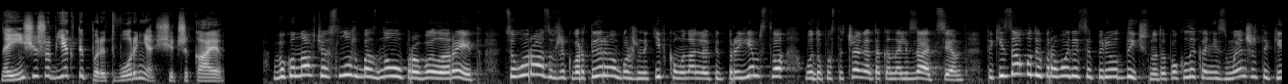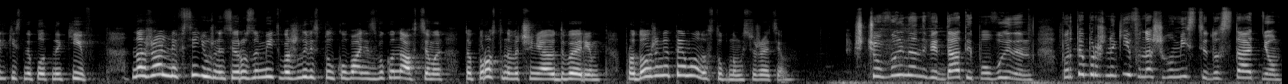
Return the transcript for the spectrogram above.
На інші ж об'єкти перетворення ще чекає. Виконавча служба знову провела рейд. Цього разу вже квартирами боржників комунального підприємства водопостачання та каналізація. Такі заходи проводяться періодично та покликані зменшити кількість неплатників. На жаль, не всі южниці розуміють важливість спілкування з виконавцями та просто не вичиняють двері. Продовження теми у наступному сюжеті. Що винен, віддати повинен. Проте боржників у нашому місті достатньо.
